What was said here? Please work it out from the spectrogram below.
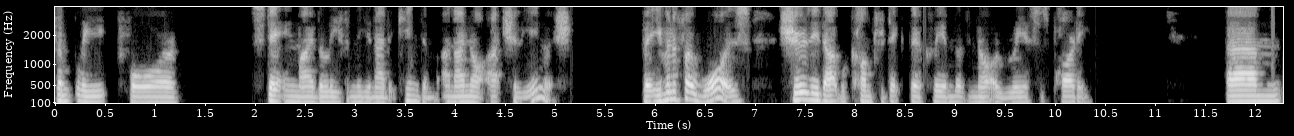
simply for stating my belief in the United Kingdom, and I'm not actually English. But even if I was, surely that would contradict their claim that they're not a racist party. Um,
